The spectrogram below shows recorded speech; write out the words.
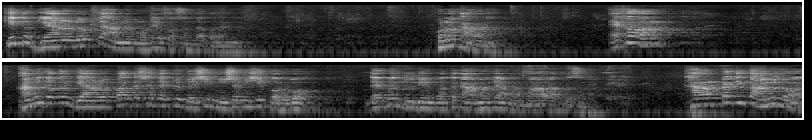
কিন্তু জ্ঞান লোককে আপনি মোটেই পছন্দ করেন না। কোনো কারণে। এখন, আমি যখন জ্ঞান লোকপালদের সাথে একটু বেশি মিশামিশি করব, দেখবেন দুদিন পর থেকে আমাকে আমার ভালো লাগতেছে না। কারণটা কিন্তু আমি নয়।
